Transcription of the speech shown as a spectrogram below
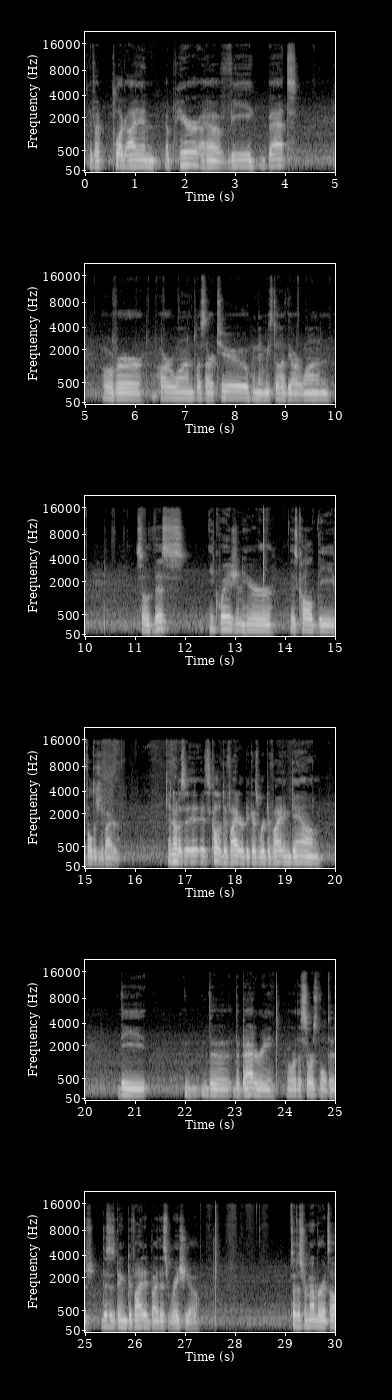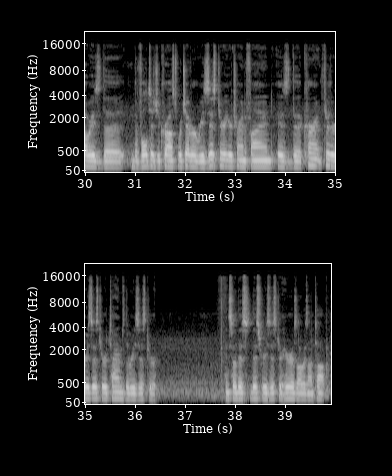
if I plug I in up here, I have V bat over R1 plus R2, and then we still have the R1. So this equation here is called the voltage divider. And notice it's called a divider because we're dividing down the the the battery or the source voltage, this is being divided by this ratio. So just remember, it's always the, the voltage across whichever resistor you're trying to find is the current through the resistor times the resistor. And so this, this resistor here is always on top.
